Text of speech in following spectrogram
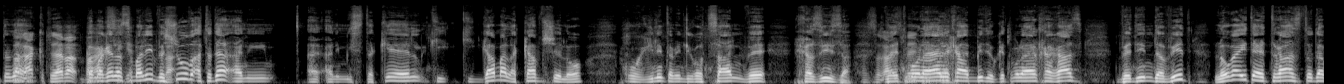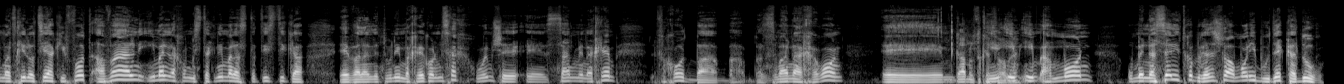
אתה יודע, אתה במגן השמאלי, ושוב, אתה יודע, אני, אני מסתכל, כי, כי גם על הקו שלו, אנחנו רגילים תמיד לראות סאן וחזיזה. ואתמול היה. לך, בדיוק, אתמול היה לך רז ודין דוד, לא ראית את רז, אתה יודע, מתחיל להוציא עקיפות, אבל אם אנחנו מסתכלים על הסטטיסטיקה אה, ועל הנתונים אחרי כל משחק, אנחנו רואים שסאן מנחם, לפחות ב- ב- בזמן האחרון, אה, גם עם-. עם- עם המון, הוא מנסה לתקוף, בגלל זה יש לו המון עיבודי כדור.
